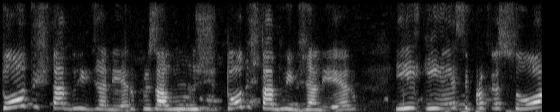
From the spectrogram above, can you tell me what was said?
todo o Estado do Rio de Janeiro, para os alunos de todo o Estado do Rio de Janeiro, e, e esse professor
